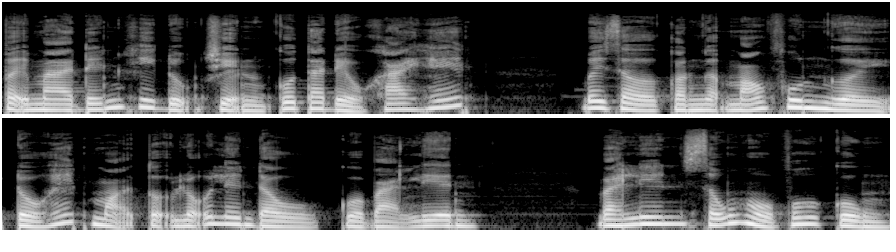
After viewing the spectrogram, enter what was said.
Vậy mà đến khi đụng chuyện cô ta đều khai hết, bây giờ còn ngậm máu phun người đổ hết mọi tội lỗi lên đầu của bà Liên. Bà Liên xấu hổ vô cùng,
